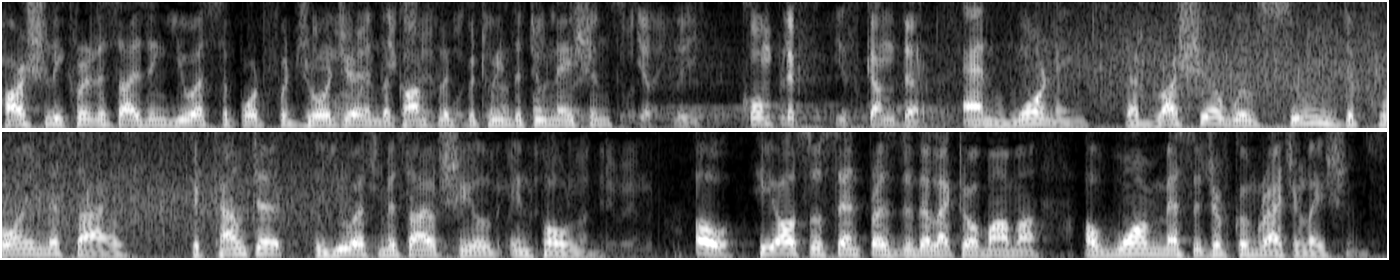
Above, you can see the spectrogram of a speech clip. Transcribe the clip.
harshly criticizing U.S. support for Georgia in the conflict between the two nations, complex Iskander. And warning that Russia will soon deploy missiles to counter the U.S. missile shield in Poland. Oh, he also sent President-elect Obama a warm message of congratulations.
